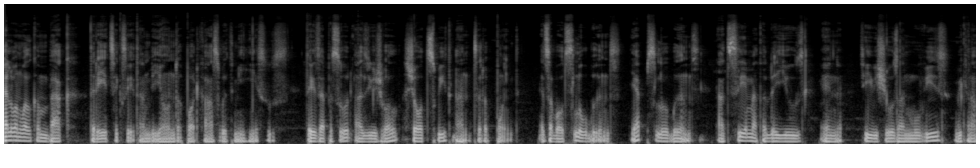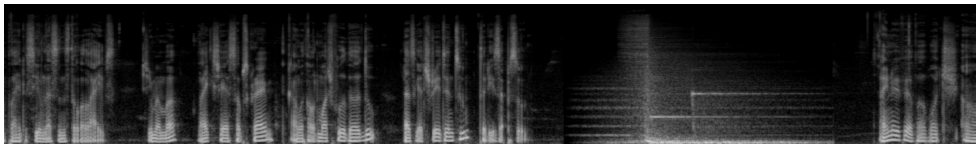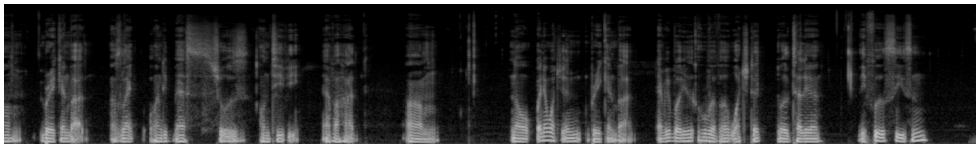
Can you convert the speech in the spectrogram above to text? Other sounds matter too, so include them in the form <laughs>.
Hello and welcome back to the 868 and Beyond podcast with me, Jesus. Today's episode, as usual, short, sweet, and to the point. It's about slow burns. Yep, slow burns. That same method they use in TV shows and movies, we can apply the same lessons to our lives. So remember, like, share, subscribe, and without much further ado, let's get straight into today's episode. I know if you ever watch um, Breaking Bad. That's like one of the best shows on TV ever had. Um, now, when you're watching Breaking Bad, everybody who ever watched it will tell you the first season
